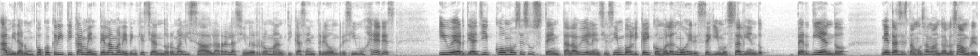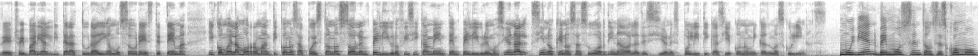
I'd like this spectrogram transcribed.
a mirar un poco críticamente la manera en que se han normalizado las relaciones románticas entre hombres y mujeres y ver de allí cómo se sustenta la violencia simbólica y cómo las mujeres seguimos saliendo perdiendo mientras estamos amando a los hombres. De hecho, hay varias literatura, digamos, sobre este tema y cómo el amor romántico nos ha puesto no solo en peligro físicamente, en peligro emocional, sino que nos ha subordinado a las decisiones políticas y económicas masculinas. Muy bien, vemos entonces cómo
